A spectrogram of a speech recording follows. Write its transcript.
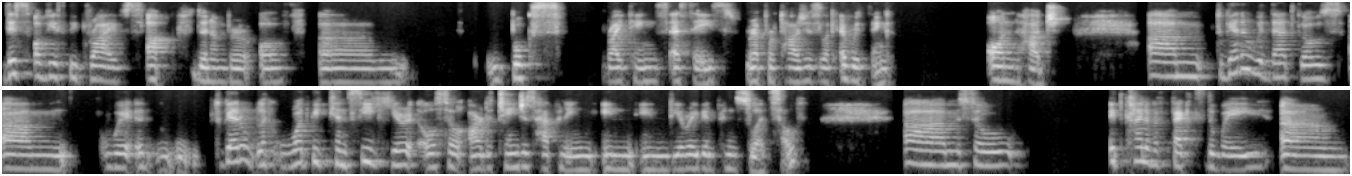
This obviously drives up the number of um, books, writings, essays, reportages, like everything on Hajj. Um, together with that goes um, we, together like what we can see here also are the changes happening in in the arabian peninsula itself. Um, so it kind of affects the way um,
